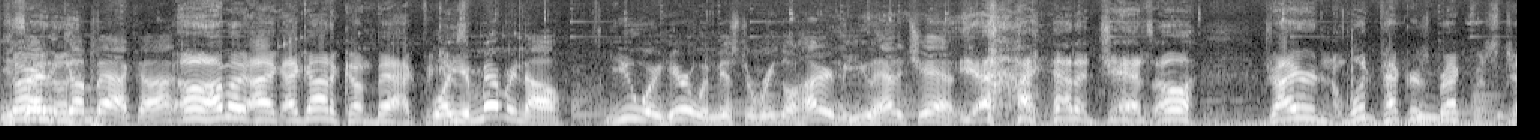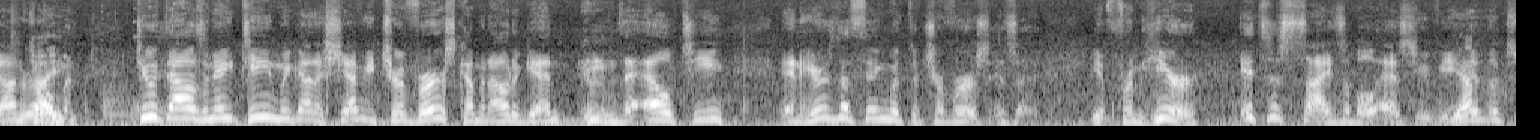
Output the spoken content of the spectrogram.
You Sorry, trying to come back, huh? Oh, I'm a, I, I got to come back. Because Well, you remember now, you were here when Mr. Ringo hired me. You had a chance. Yeah, I had a chance. Oh, drier than a woodpecker's breakfast, John That's right. 2018, we got a Chevy Traverse coming out again, the LT. And here's the thing with the Traverse: it's a, from here, it's a sizable SUV. Yep. It looks,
